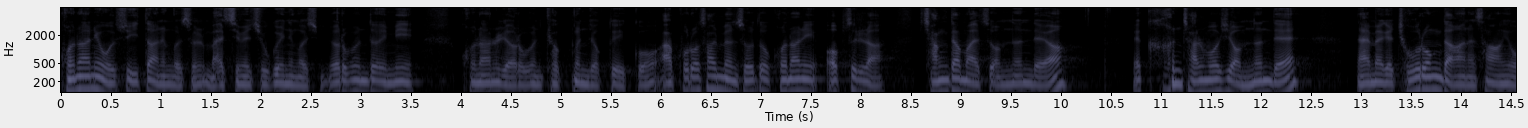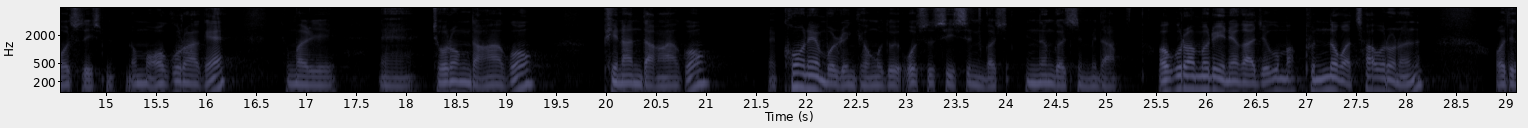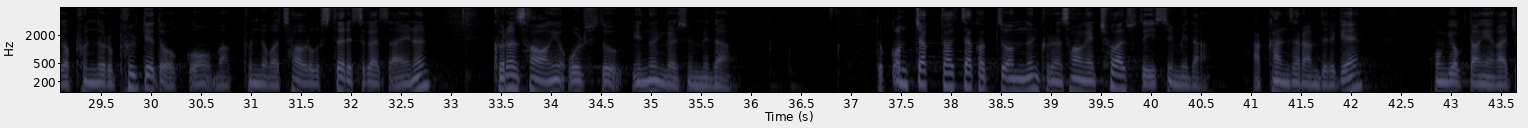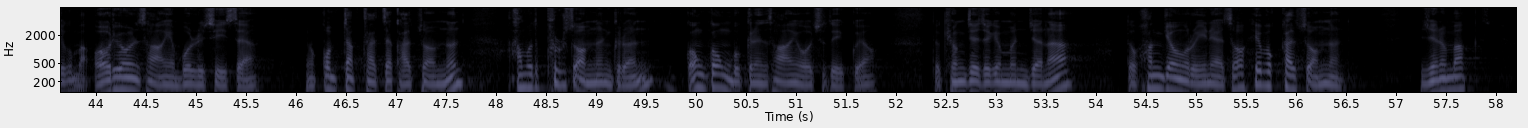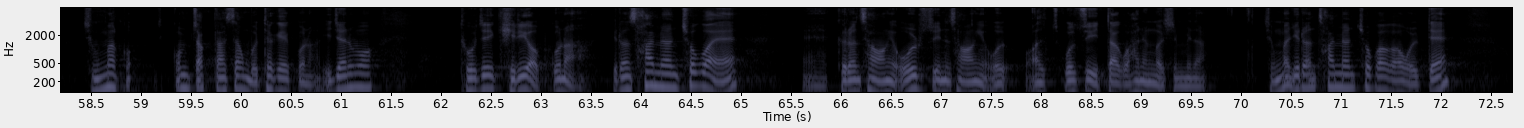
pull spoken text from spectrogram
고난이 올 수 있다는 것을 말씀해 주고 있는 것입니다. 여러분도 이미 고난을 여러 번 겪은 적도 있고 앞으로 살면서도 고난이 없으리라 장담할 수 없는데요. 큰 잘못이 없는데 남에게 조롱당하는 상황이 올 수도 있습니다. 너무 억울하게 정말 이, 예, 조롱당하고 비난당하고 코너에 몰린 경우도 올 수 있는, 것, 있는 것입니다. 억울함으로 인해 가지고 막 분노가 차오르는 어디가 분노를 풀 데도 없고 막 분노가 차오르고 스트레스가 쌓이는 그런 상황이 올 수도 있는 것입니다. 또수 없는 그런 상황에 처할 수도 있습니다. 악한 사람들에게 공격당해 가지고 막 어려운 상황에 몰릴 수 있어요. 꼼짝달싹 할수 없는 아무도 풀 수 없는 그런 꽁꽁 묶이는 상황이 올 수도 있고요. 또 경제적인 문제나 또 환경으로 인해서 회복할 수 없는 이제는 막 정말 꼼짝달싹 못하겠구나. 이제는 뭐 도저히 길이 없구나. 이런 사면 초과에 예, 그런 상황이 올 수 있는 상황이 올 수 있다고 하는 것입니다. 정말 이런 사면 초과가 올 때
